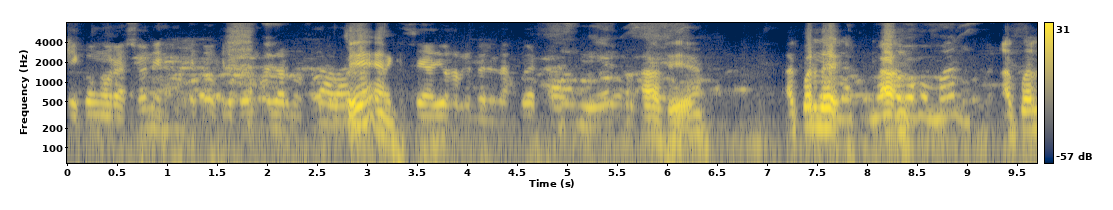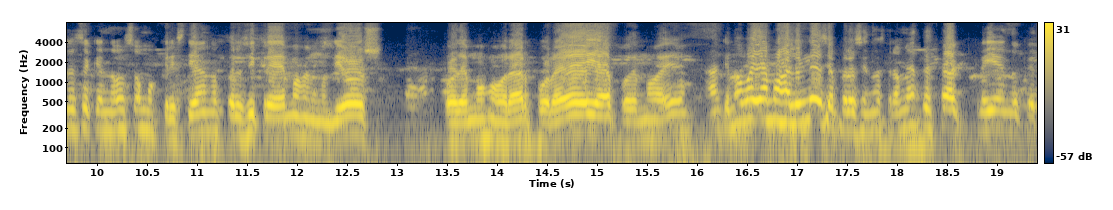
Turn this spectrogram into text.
Y con oraciones más que todo que le podemos ayudar nosotros. Sí. Para que sea Dios abriéndole las puertas. Así es. Así es. Acuérdese, no ah, somos humanos. acuérdese que no somos cristianos, pero sí creemos en un Dios. Podemos orar por ella, podemos ella. Aunque no vayamos a la iglesia, pero si nuestra mente está creyendo que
